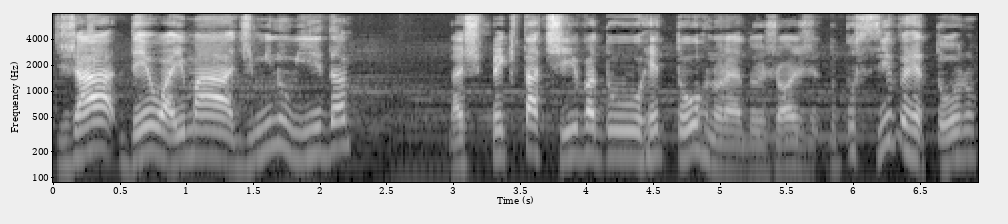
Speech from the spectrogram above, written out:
já deu aí uma diminuída na expectativa do retorno, né, do Jorge, do possível retorno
